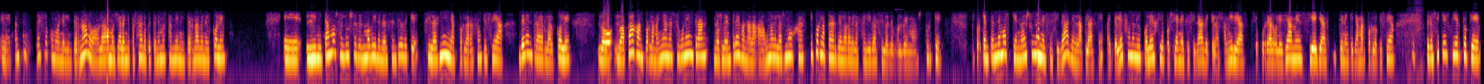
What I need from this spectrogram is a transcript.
eh, tanto en el colegio como en el internado, hablábamos ya el año pasado que tenemos también internado en el cole, eh, limitamos el uso del móvil en el sentido de que si las niñas, por la razón que sea, deben traerlo al cole, lo, lo apagan por la mañana según entran, nos lo entregan a, a una de las monjas y por la tarde a la hora de la salida se lo devolvemos. ¿Por qué? Porque entendemos que no es una necesidad en la clase. Hay teléfono en el colegio por si hay necesidad de que las familias, si ocurre algo, les llamen, si ellas tienen que llamar por lo que sea. Pero sí que es cierto que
